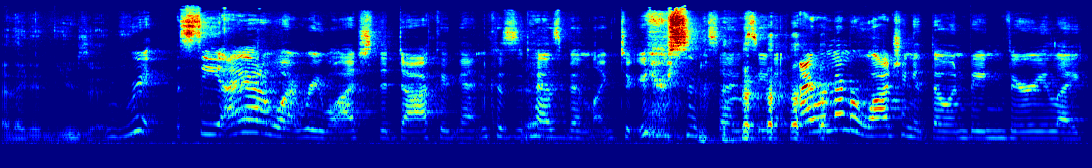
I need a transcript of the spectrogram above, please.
and they didn't use it. Re- See, I gotta wa- rewatch the doc again because it Yeah. has been like two years since I've seen it. I remember watching it though and being very like,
